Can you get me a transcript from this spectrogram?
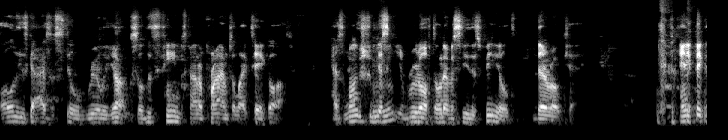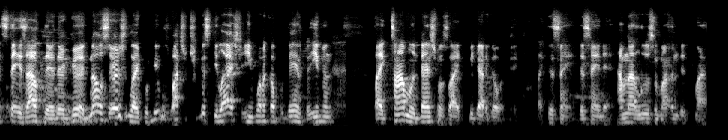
all these guys are still really young. So this team's kind of primed to like take off. As long as Trubisky mm-hmm. and Rudolph don't ever see this field, they're okay. If Kenny Pickett stays out there, they're good. No, seriously, like when people was watching Trubisky last year, he won a couple games, but even like Tomlin bench was like, we got to go with Pickett. Like this ain't this ain't it. I'm not losing my my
